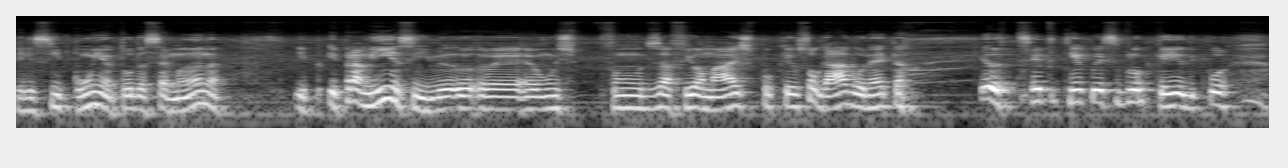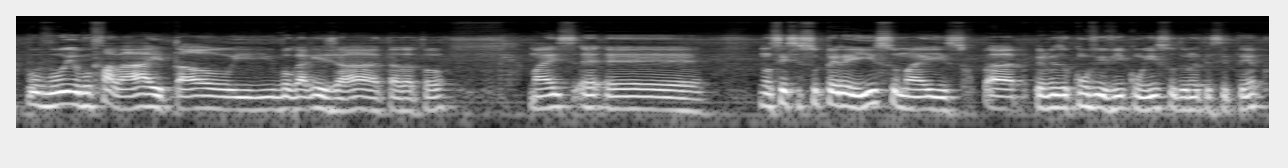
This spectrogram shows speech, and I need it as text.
ele se impunha toda semana. E, e para mim, assim, é um, foi um desafio a mais porque eu sou gago, né? Então eu sempre tinha com esse bloqueio de, pô, pô vou, eu vou falar e tal, e vou gaguejar, tal, tal, tal. Mas é, é, não sei se superei isso, mas ah, pelo menos eu convivi com isso durante esse tempo.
